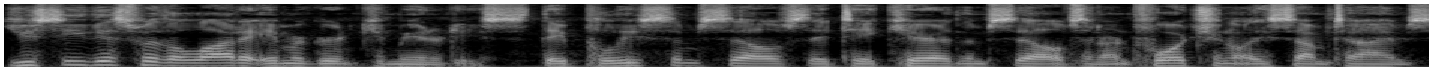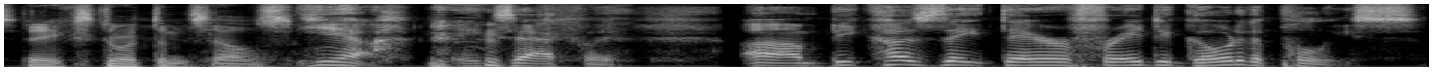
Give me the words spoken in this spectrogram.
you see this with a lot of immigrant communities. They police themselves, they take care of themselves, and unfortunately, sometimes, they extort themselves. yeah, exactly, um, because they they're afraid to go to the police.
